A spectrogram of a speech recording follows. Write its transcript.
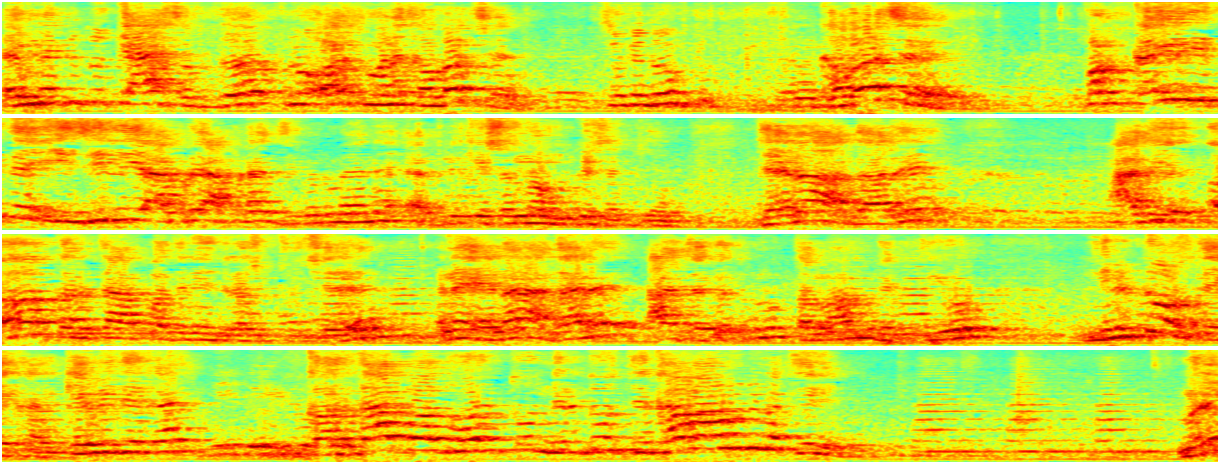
એમને કીધું કે આ શબ્દ નો અર્થ મને ખબર છે. શું કીધું? ખબર છે. પણ કઈ રીતે ઇઝીલી આપણે આપણા જીવનમાં એને એપ્લિકેશનમાં મૂકી શકીએ? જેના આધારે આજે અકર્તા પદની દ્રષ્ટિ છે અને એના આધારે આ જગતનું તમામ વ્યક્તિઓ નિર્દોષ દેખાય. કેવી દેખાય? કરતા પદ હોય તો નિર્દોષ દેખાવાનું જ નથી. મને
